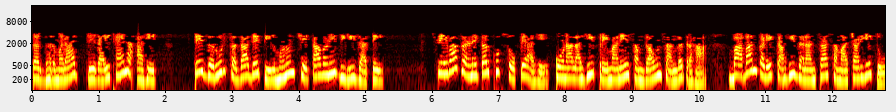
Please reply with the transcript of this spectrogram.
तर धर्मराज जे राईट हँड आहेत ते जरूर सजा देतील म्हणून चेतावणी दिली जाते. सेवा करणे तर खूप सोपे आहे. कोणालाही प्रेमाने समजावून सांगत रहा. बाबांकडे काही जणांचा समाचार येतो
